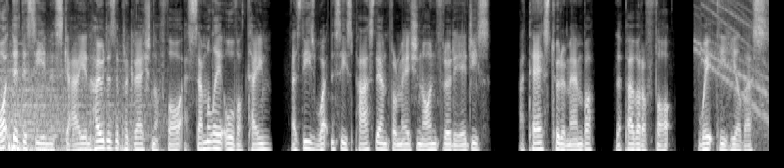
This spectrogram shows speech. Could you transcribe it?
What did they see in the sky and how does the progression of thought assimilate over time as these witnesses pass the information on through the ages? A test to remember the power of thought. Wait till you hear this.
